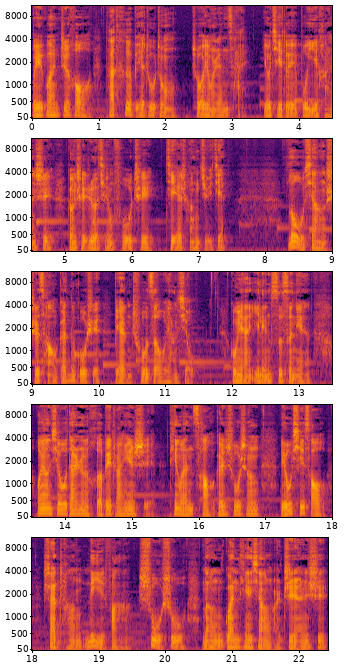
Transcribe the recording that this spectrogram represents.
为官之后，他特别注重着用人才，尤其对不疑寒士更是热情扶持，竭诚举荐。陋巷拾草根的故事便出自欧阳修。公元一零四四年，欧阳修担任河北转运使，听闻草根书生刘希叟擅长历法术数，能观天象而知人事，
